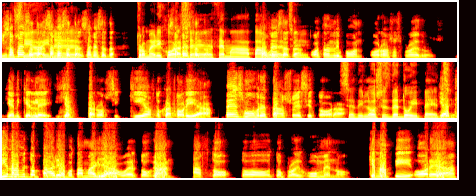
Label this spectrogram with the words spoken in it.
η Σαφέστατα, Ρωσία σαφέστατα, είναι σαφέστατα. τρομερή χώρα σε Σαφέστατα. θέμα power, Σαφέστατα. έτσι. Όταν λοιπόν ο Ρώσος πρόεδρος βγαίνει και λέει για ρωσική αυτοκρατορία, πες μου βρε Τάσο εσύ τώρα. Σε δηλώσεις δεν το είπε έτσι. Γιατί να μην το πάρει από τα μαλλιά ο Ερντογάν αυτό το, το προηγούμενο και να πει ωραία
